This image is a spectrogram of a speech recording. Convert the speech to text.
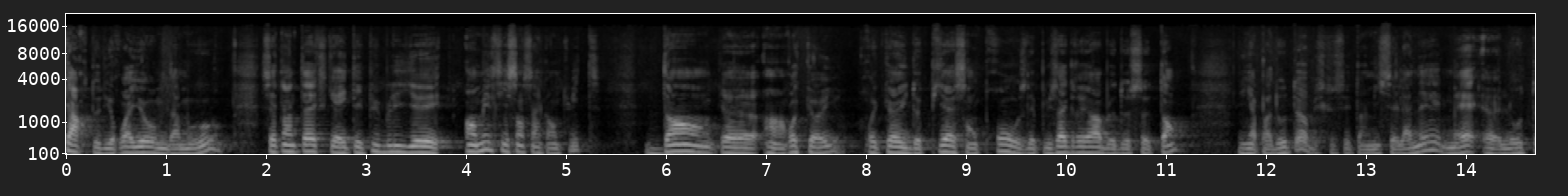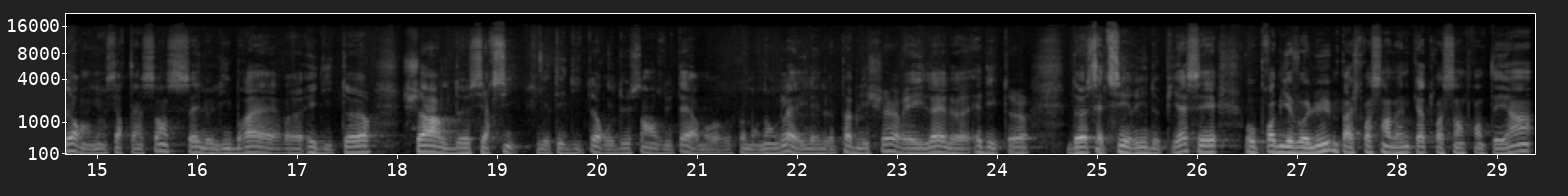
Carte du royaume d'amour. C'est un texte qui a été publié en 1658 dans un recueil recueil de pièces en prose les plus agréables de ce temps. Il n'y a pas d'auteur, puisque c'est un miscellané, mais euh, l'auteur, en un certain sens, c'est le libraire euh, Charles de Cercy, qui est éditeur aux deux sens du terme, comme en anglais. Il est le publisher et il est l'éditeur de cette série de pièces. Et au premier volume, page 324-331,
